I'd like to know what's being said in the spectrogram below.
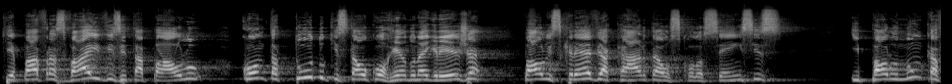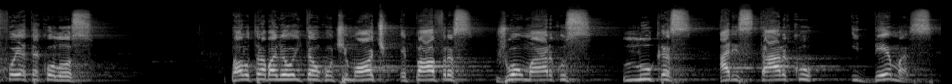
que Epáfras vai visitar Paulo, conta tudo o que está ocorrendo na igreja. Paulo escreve a carta aos Colossenses e Paulo nunca foi até Colosso. Paulo trabalhou então com Timóteo, Epáfras, João Marcos, Lucas, Aristarco e Demas.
